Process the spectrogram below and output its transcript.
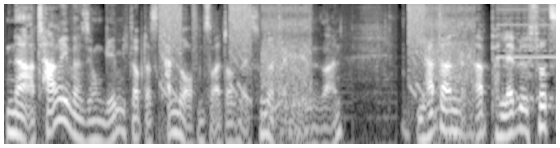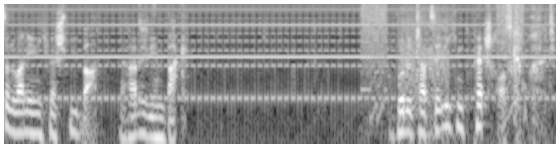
eine Atari-Version geben, ich glaube, das kann nur auf dem 2600er gewesen sein. Die hat dann ab Level 14 war die nicht mehr spielbar. Da hatte die einen Bug. Wurde tatsächlich ein Patch rausgebracht.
